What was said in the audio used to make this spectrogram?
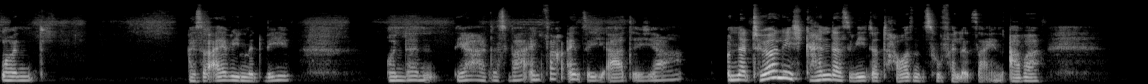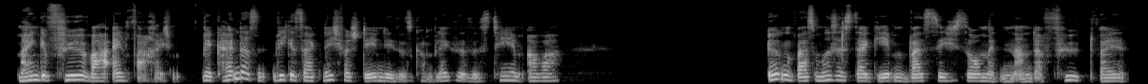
Und also Alvin mit W. Und dann, ja, das war einfach einzigartig, ja. Und natürlich kann das wieder tausend Zufälle sein, aber mein Gefühl war einfach, ich, wir können das, wie gesagt, nicht verstehen, dieses komplexe System, aber irgendwas muss es da geben, was sich so miteinander fügt, weil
